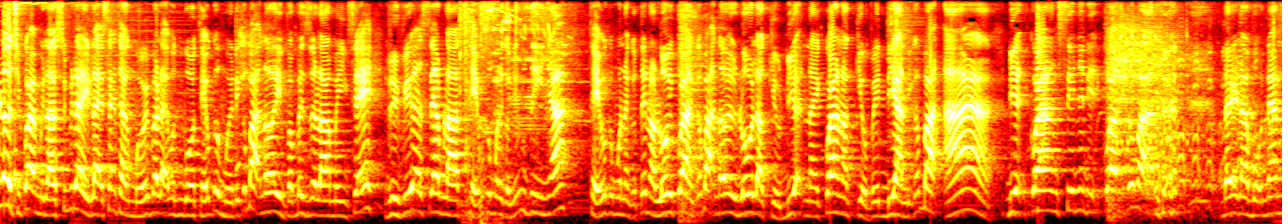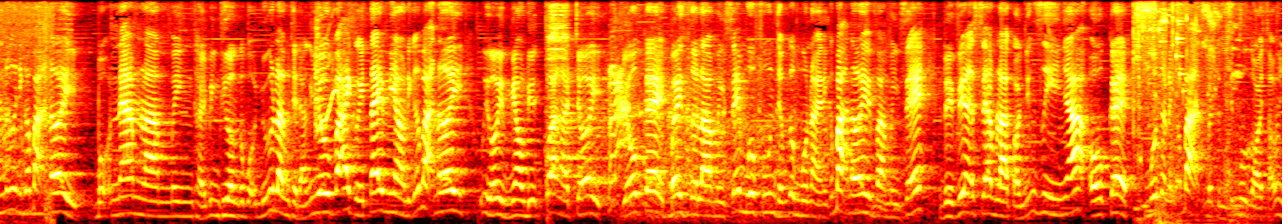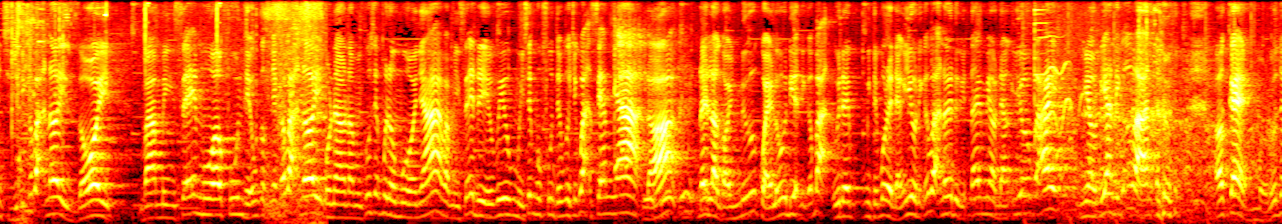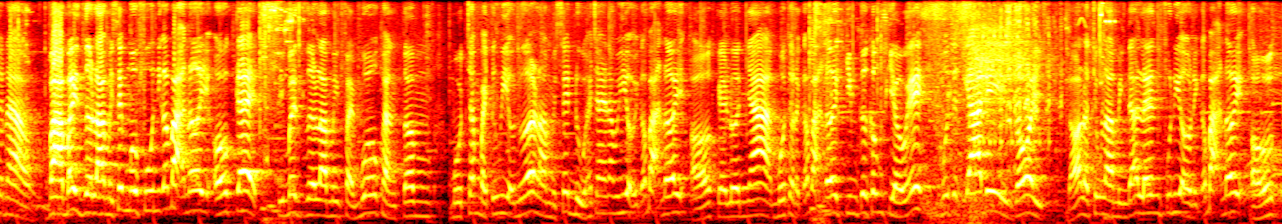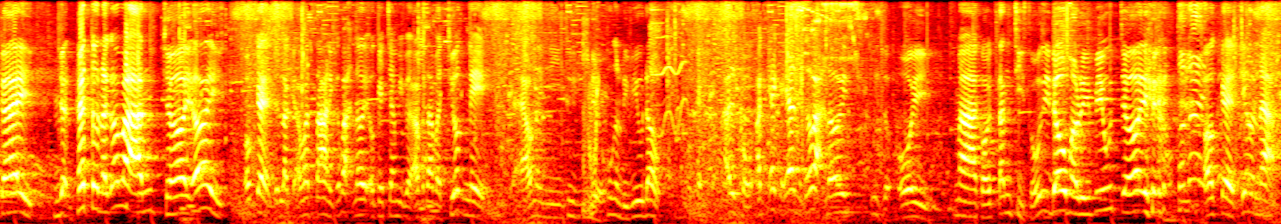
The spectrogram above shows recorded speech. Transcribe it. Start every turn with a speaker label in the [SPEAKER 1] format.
[SPEAKER 1] Hello chị các bạn, mình là Subi đây, lại sang tháng mới và lại một mùa thẻ cường mới đấy các bạn ơi. Và bây giờ là mình sẽ review xem là thẻ cường mới này có những gì nhá. Thẻ Pokemon này có tên là lôi quang. Các bạn ơi Lôi là kiểu điện này, quang là kiểu về đèn thì các bạn À, điện quang, siêu nhân điện quang các bạn. Đây là bộ nam nữ thì các bạn ơi. Bộ nam là mình thấy bình thường Còn bộ nữ là mình thấy đáng yêu vãi Cái tay mèo thì các bạn ơi. Ui ôi, mèo điện quang à chơi Thì ok, bây giờ là mình sẽ mua full cho cái mùa này, thì các bạn ơi Và mình sẽ review xem là có những gì nhá. Ok, mua thằng này các bạn Bây giờ mình sẽ mua gói 6 9 thì các bạn ơi. Rồi và mình sẽ mua full thiếu cực nha các bạn ơi. Mùa nào nào mình cũng sẽ mua đầu mùa nhá. Và mình sẽ review, mình sẽ mua full thiếu cực cho các bạn xem nha. Đó, đây là gói nữ quẻ lôi điện thì các bạn. Ui, đây, mình thấy bộ này đáng yêu thì các bạn ơi. Được cái tay mèo đáng yêu vãi. Mèo đen thì các bạn. Ok, mở luôn cho nào. Và bây giờ là mình sẽ mua full nha các bạn ơi. Ok, thì bây giờ là mình phải mua khoảng tầm 174 hiệu nữa là mình sẽ đủ 250 hiệu các bạn ơi. Ok luôn nha. Mua thật là các bạn ơi, Kim cương không thiếu ấy. Mua thật ga đi. Rồi đó là chung là mình đã lên phun hiệu này các bạn ơi. Ok nhận hết thôi này các bạn. Trời ơi. Ok đây là cái avatar này các bạn ơi. Ok trang bị về avatar vào trước nè. Cái áo này nhìn thì đều không cần review đâu. Ok có anh cái này các bạn ơi. Ui giời ôi mà có tăng chỉ số gì đâu mà review chơi ok tiếp là nào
